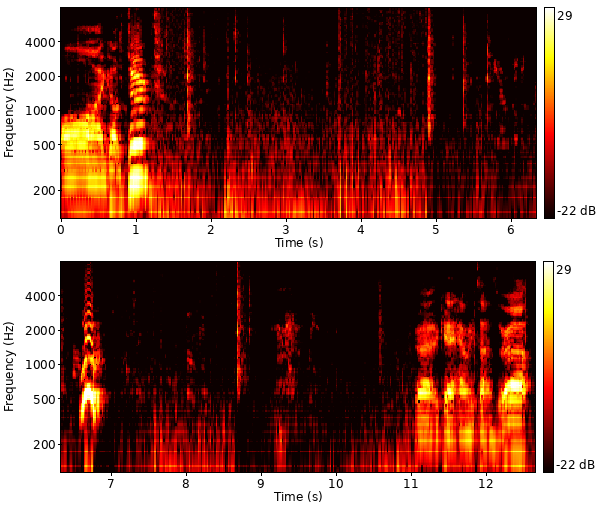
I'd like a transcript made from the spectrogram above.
Oh, I got duped! Okay, how many titans are up?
